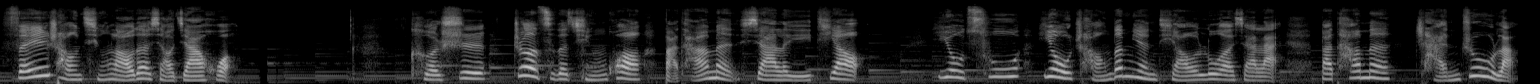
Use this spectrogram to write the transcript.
非常勤劳的小家伙。可是。这次的情况把他们吓了一跳，又粗又长的面条落下来，把他们缠住了；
